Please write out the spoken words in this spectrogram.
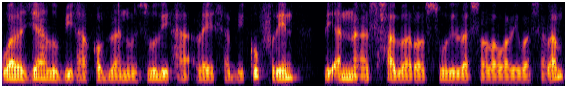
wal jahlu biha qabla nuzuliha laysa bi kufrin lianna ashab Rasulillah sallallahu alaihi wasallam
